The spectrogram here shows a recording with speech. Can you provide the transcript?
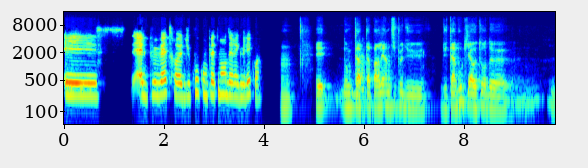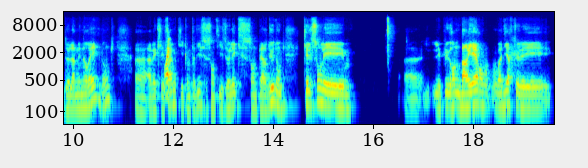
Et elles peuvent être, euh, du coup, complètement dérégulées, quoi. Mmh. Et donc, tu as, parlé un petit peu du, du tabou qu'il y a autour de, de l'aménorrhée, donc, euh, avec les femmes qui, comme tu as dit, se sentent isolées, qui se sentent perdues. Donc, quelles sont les, euh, les plus grandes barrières, on, va dire, que les,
